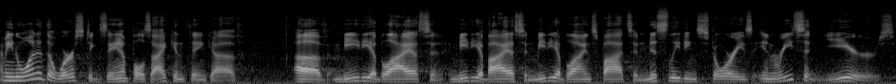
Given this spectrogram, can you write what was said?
I mean, one of the worst examples I can think of of media bias and media bias and media blind spots and misleading stories in recent years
